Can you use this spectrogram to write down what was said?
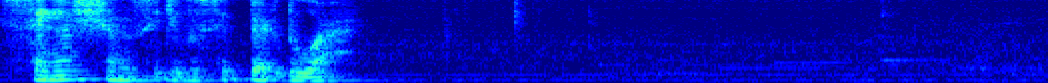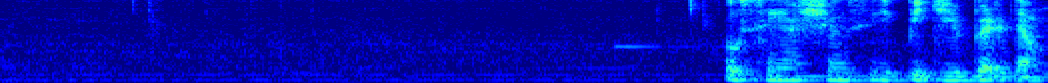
sem a chance de você perdoar? Ou sem a chance de pedir perdão?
